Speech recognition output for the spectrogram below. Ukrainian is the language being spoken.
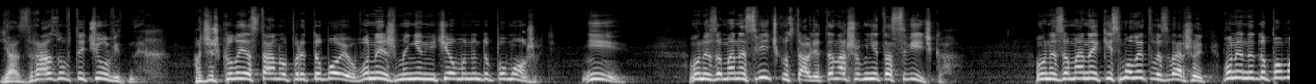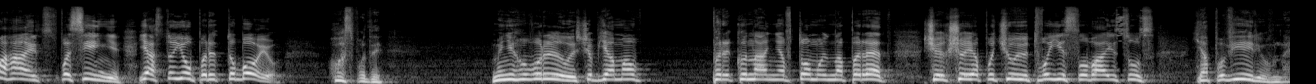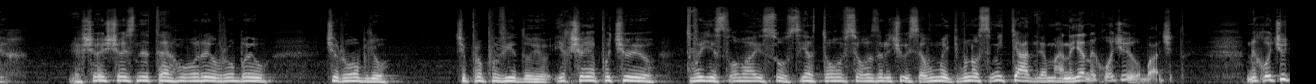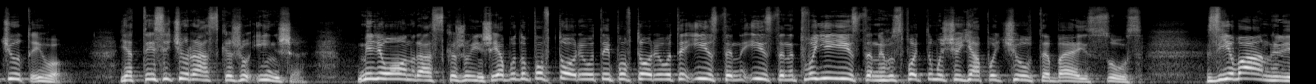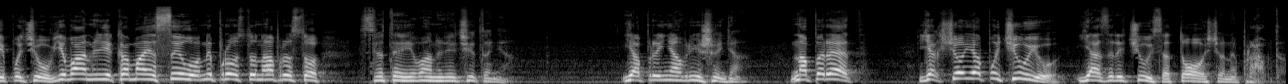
Я зразу втечу від них. Адже ж коли я стану перед тобою, вони ж мені нічому не допоможуть. Ні. Вони за мене свічку ставлять, та наша мені та свічка. Вони за мене якісь молитви звершують, вони не допомагають в спасінні. Я стою перед тобою. Господи, мені говорили, щоб я мав переконання в тому наперед, що якщо я почую Твої слова, Ісус, я повірю в них. Якщо я щось не те говорив, робив, чи роблю, чи проповідую, якщо я почую Твої слова, Ісус, я того всього зречуся вмить, воно сміття для мене. Я не хочу його бачити, не хочу чути його. Я тисячу раз скажу інше. Мільйон раз скажу інше. Я буду повторювати і повторювати істини, істини, твої істини, Господь, тому що я почув тебе, Ісус. З Євангелії почув. Євангеліє, яка має силу не просто-напросто святе Євангеліє читання. Я прийняв рішення наперед. Якщо я почую, я зречуся того, що неправда.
